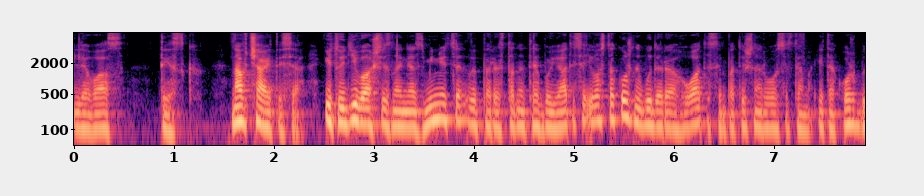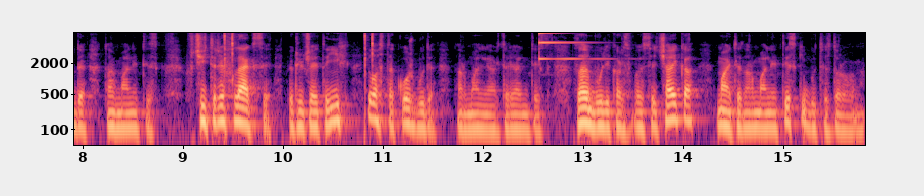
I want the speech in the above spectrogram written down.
для вас тиск. Навчайтеся, і тоді ваші знання змінюються, ви перестанете боятися, і у вас також не буде реагувати симпатична нервова система, і також буде нормальний тиск. Вчіть рефлекси, виключайте їх, і у вас також буде нормальний артеріальний тиск. З вами був лікар Василь Чайка. Майте нормальний тиск і будьте здоровими.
